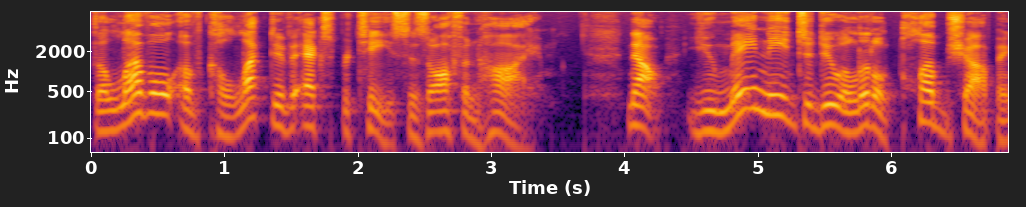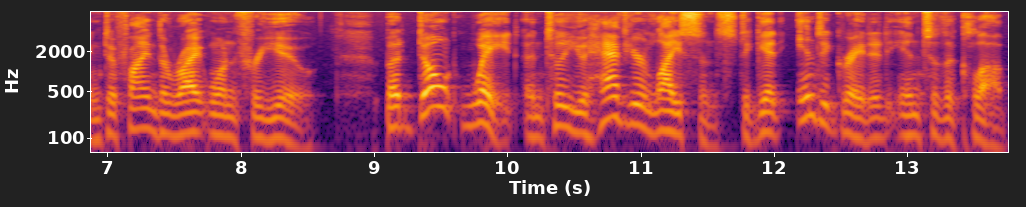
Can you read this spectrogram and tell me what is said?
The level of collective expertise is often high. Now, you may need to do a little club shopping to find the right one for you, but don't wait until you have your license to get integrated into the club.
